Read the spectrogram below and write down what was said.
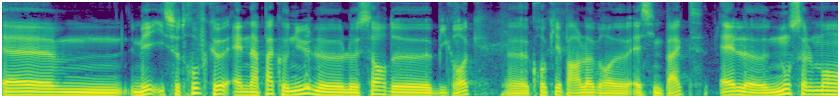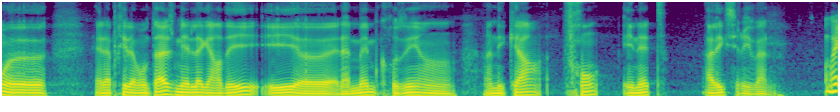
Euh, mais il se trouve qu'elle n'a pas connu le, sort de Big Rock, euh, croqué par l'ogre euh, S-Impact. Elle, non seulement elle a pris l'avantage, mais elle l'a gardé et elle a même creusé un, écart franc et net avec ses rivales. Oui,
